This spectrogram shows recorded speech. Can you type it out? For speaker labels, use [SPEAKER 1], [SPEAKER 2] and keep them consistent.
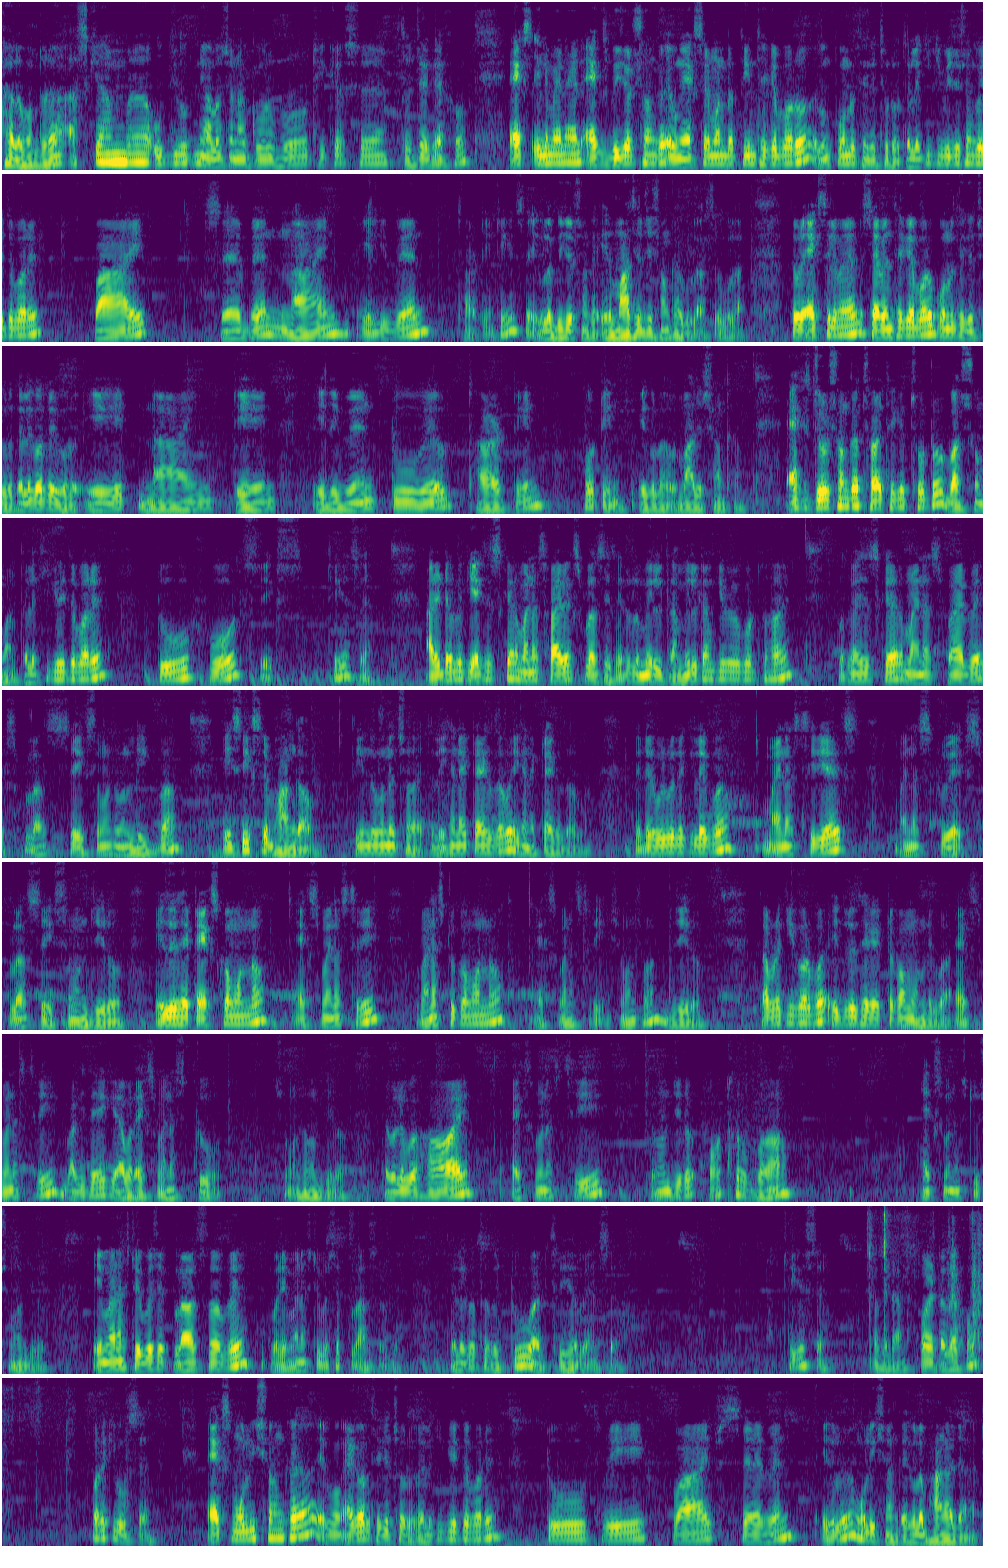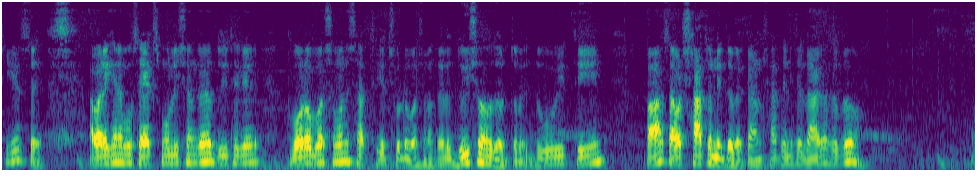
[SPEAKER 1] Hello বন্ধুরা, আজকে আমরা উদ্দীপক নিয়ে আলোচনা করব, ঠিক আছে? তো যে দেখো এক্স এলিমেন্ট এন এক্স বিজোড় সংখ্যা এবং এক্সের মানটা তিন থেকে বড় এবং পনেরো থেকে ছোট। তাহলে কি কি বিজোড় সংখ্যা হতে পারে? Five seven nine eleven thirteen ঠিক আছে? এগুলো বিজোড় সংখ্যা। এর মাঝের যে সংখ্যাগুলো আছে ওগুলো। তারপরে এক্স এলিমেন্ট সেভেন থেকে বড়, পনেরো থেকে ছোট। তাহলে কতই বড়? Eight nine ten eleven twelve thirteen fourteen এগুলো হবে মাঝের সংখ্যা। এক্স জোড় সংখ্যা ছয় থেকে ছোট বা সমান। তাহলে কি কি হইতে পারে? Two, four, six. ঠিক আছে? আর এটা হলো কি, x square minus five x plus six. এটা হলো মিল টার্ম মিল টার্ম কীভাবে করতে হয়? প্রথমে x square minus five x plus six, সমান সমান লিখবা। এই সিক্সে ভাঙ্গাও তিন দুগুণে ছয়। তাহলে এখানে একটা এক্স দেবো, এখানে একটা এক্স দেবো। এটার পরিবর্তে কি লিখবা? Minus three x minus two x plus six সমান জিরো এই দুই একটা এক্স কমন নাও x minus three minus two common নাও এক্স মাইনাস থ্রি সমান সমান জিরো তারপরে কি করবা? এই দুটো থেকে একটা কমন নিবা। এক্স মাইনাস থ্রি বাকি থেকে কি? আবার এক্স মাইনাস টু সমান সমান জিরো তারপরে লিখব হয় এক্স মাইনাস থ্রি সমান জিরো অথবা এক্স মাইনাস টু সমান জিরো এই মাইনাস টু বসে প্লাস হবে, আবার এই মাইনাস টু বসে প্লাস হবে। তাহলে কত হবে? টু আর থ্রি হবে অ্যান্সার ঠিক আছে? ওকে ডান পরেরটা দেখো। পরে কি বলছে? এক্স মৌলিক সংখ্যা এবং এগারো থেকে ছোট তাহলে কী কী হতে পারে? টু থ্রি ফাইভ সেভেন এগুলো মৌলিক সংখ্যা, এগুলো ভাঙা যায় না, ঠিক আছে? আবার এখানে বলছে এক্স মৌলিক সংখ্যা দুই থেকে বড় বা সমান, সাত থেকে ছোটো বা সমান, তাহলে দুই সহ ধরতে হবে। দুই, তিন, পাঁচ, আবার সাতও নিতে হবে, কারণ সাতের নিচে দাগ আছে তো?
